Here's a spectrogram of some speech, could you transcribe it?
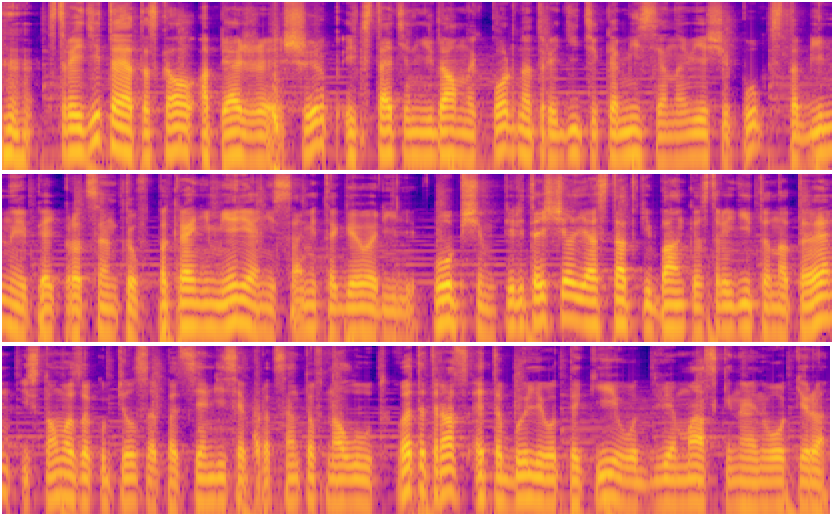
С трейдита я таскал опять же ширп и кстати недавних пор на трейдите комиссия на вещи пуп стабильные 5%. По крайней мере они сами так говорили. В общем, перетащил я остатки банка с Reddit на ТМ и снова закупился под 70% на лут. В этот раз это были вот такие вот две маски на инвокера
